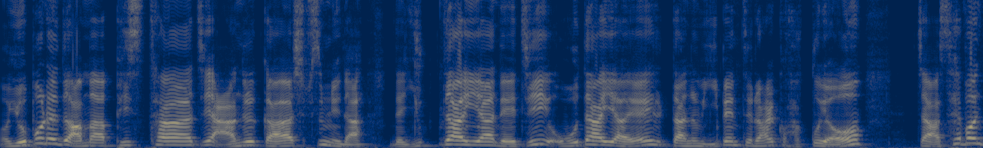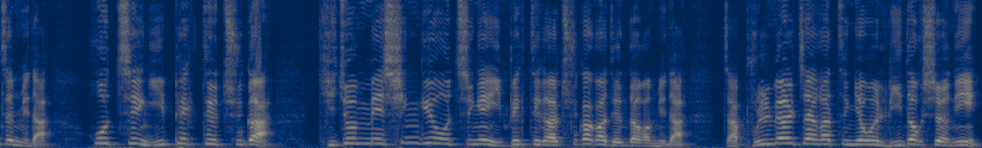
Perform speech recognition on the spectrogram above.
어, 요번에도 아마 비슷하지 않을까 싶습니다. 네, 6다이아 내지 5다이아에 일단은 이벤트를 할 것 같고요. 자, 세 번째입니다. 호칭 이펙트 추가. 기존 및 신규 호칭의 이펙트가 추가가 된다고 합니다. 자, 불멸자 같은 경우는 리덕션이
